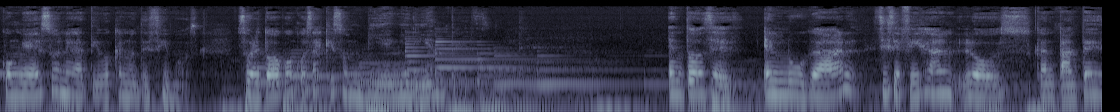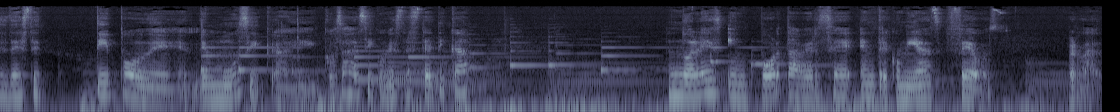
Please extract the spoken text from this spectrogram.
con eso negativo que nos decimos, sobre todo con cosas que son bien hirientes. Entonces, en lugar, si se fijan, los cantantes de este tipo de, música y cosas así con esta estética, no les importa verse, entre comillas, feos, ¿verdad?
